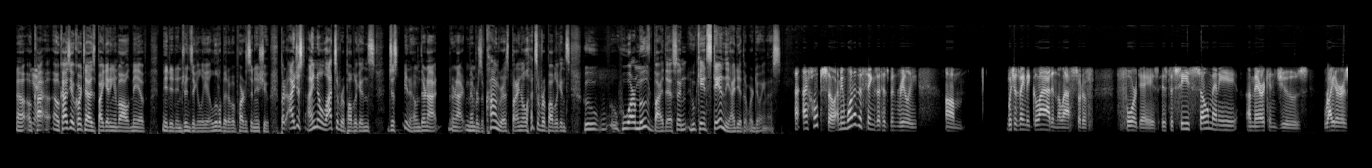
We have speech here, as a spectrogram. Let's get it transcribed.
Uh, Oca- Ocasio Cortez, by getting involved, may have made it intrinsically a little bit of a partisan issue. But I just I know lots of Republicans. Just you know, they're not they're not members of Congress, but I know lots of Republicans who who are moved by this and who can't stand the idea that we're doing this. I, I hope so. I mean, one of the things that has been really um, which has made me glad in the last sort of four days is to see so many American Jews, writers,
